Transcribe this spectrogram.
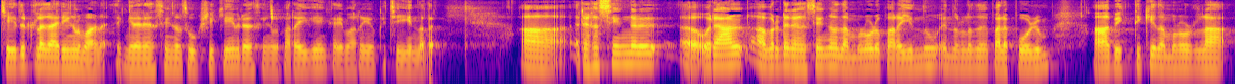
ചെയ്തിട്ടുള്ള കാര്യങ്ങളുമാണ് ഇങ്ങനെ രഹസ്യങ്ങൾ സൂക്ഷിക്കുകയും രഹസ്യങ്ങൾ പറയുകയും കൈമാറുകയും ഒക്കെ ചെയ്യുന്നത്. രഹസ്യങ്ങൾ ഒരാൾ അവരുടെ രഹസ്യങ്ങൾ നമ്മളോട് പറയുന്നു എന്നുള്ളത് പലപ്പോഴും ആ വ്യക്തിക്ക് നമ്മളോടുള്ള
